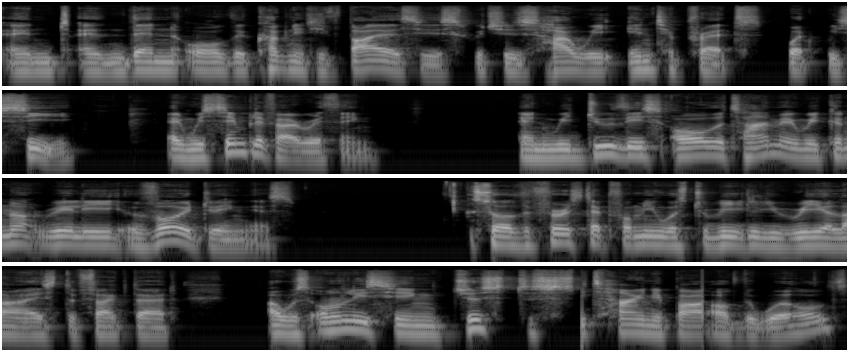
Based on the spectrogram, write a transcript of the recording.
and and then all the cognitive biases, which is how we interpret what we see, and we simplify everything, and we do this all the time, and we cannot really avoid doing this. So the first step for me was to really realize the fact that I was only seeing just a tiny part of the world,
